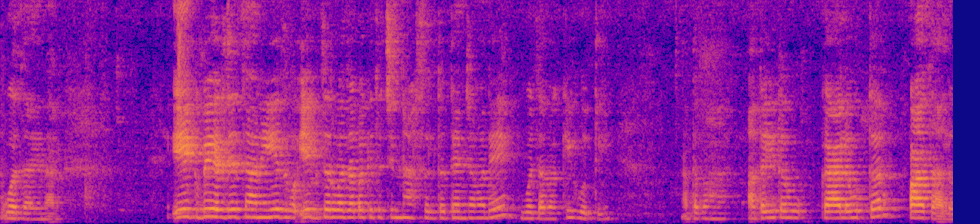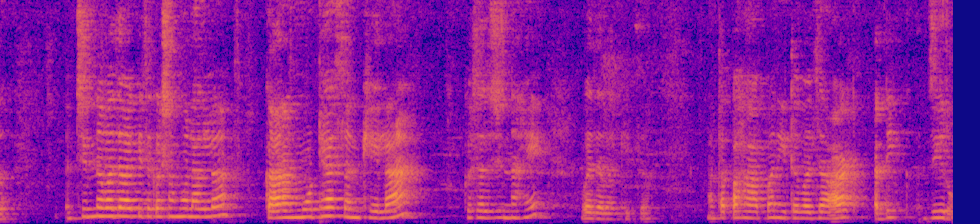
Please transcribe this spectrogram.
वजा येणार. एक बेरजेचं आणि एक एक जर वजाबाकीचं चिन्ह असेल तर त्यांच्यामध्ये वजाबाकी होते. आता पहा. आता इथं काय आलं उत्तर? पाच आलं. चिन्ह वजाबाकीचं कशामुळं लागलं? कारण मोठ्या संख्येला कशाचं चिन्ह आहे? वजाबाकीचं. आता पहा आपण इथं वजा आठ अधिक झिरो.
